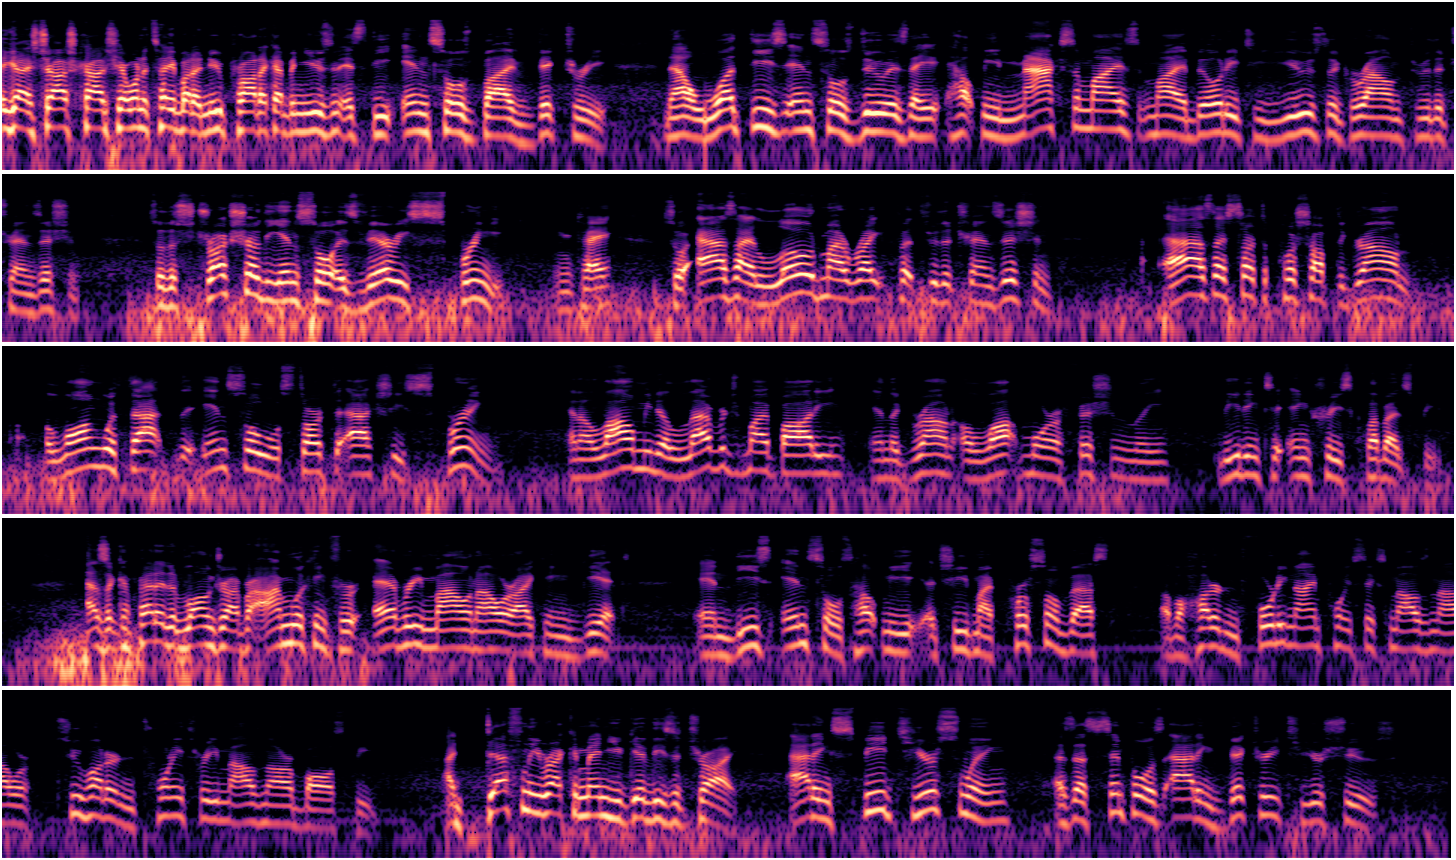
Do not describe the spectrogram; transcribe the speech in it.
Hey guys, Josh Koch here. I want to tell you about a new product I've been using. It's the insoles by VKTRY. Now, what these insoles do is they help me maximize my ability to use the ground through the transition. So the structure of the insole is very springy, okay? So as I load my right foot through the transition, as I start to push off the ground, along with that, the insole will start to actually spring and allow me to leverage my body and the ground a lot more efficiently, leading to increased club head speed. As a competitive long driver, I'm looking for every mile an hour I can get. And these insoles help me achieve my personal best of 149.6 miles an hour, 223 miles an hour ball speed. I definitely recommend you give these a try. Adding speed to your swing is as simple as adding VKTRY to your shoes.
